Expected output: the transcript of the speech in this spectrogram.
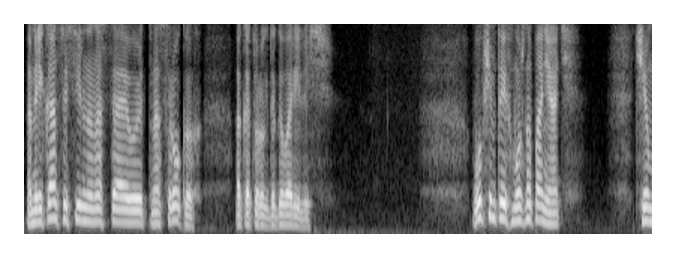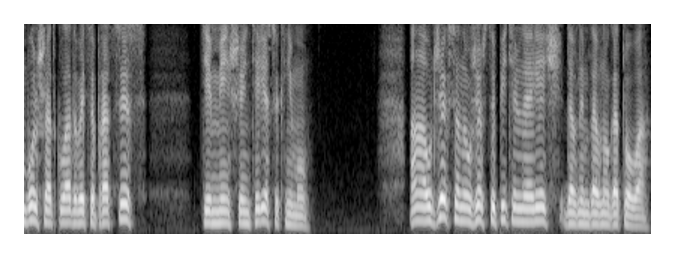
«Американцы сильно настаивают на сроках», — о которых договорились. В общем-то, их можно понять. Чем больше откладывается процесс, тем меньше интереса к нему. А у Джексона уже вступительная речь давным-давно готова.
